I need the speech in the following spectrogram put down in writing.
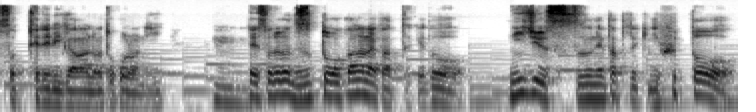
そテレビ側のところに。うんで、それがずっとわからなかったけど、二十数年経った時にふと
